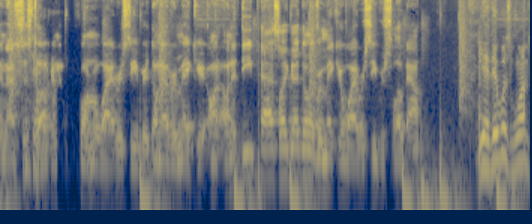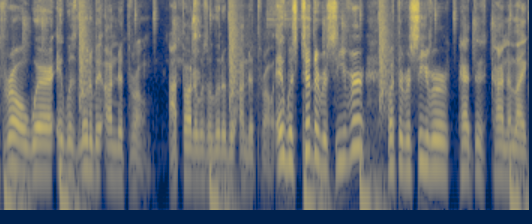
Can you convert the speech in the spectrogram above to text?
and that's just Okay. talking to a former wide receiver. Don't ever make your on, on a deep pass like that. Don't ever make your wide receiver slow down. Yeah, there was one throw where it was a little bit underthrown. I thought it was a little bit underthrown. It was to the receiver, but the receiver had to kind of like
